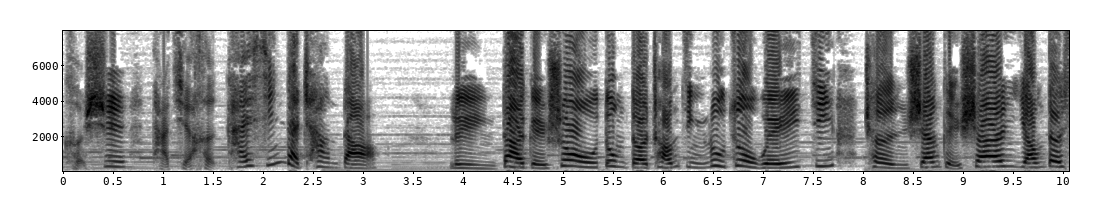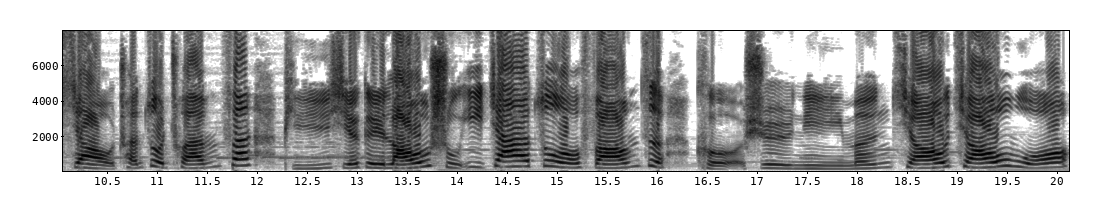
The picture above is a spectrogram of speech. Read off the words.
可是他却很开心地唱道。领带给受冻的长颈鹿做围巾，衬衫给山羊的小船做船帆，皮鞋给老鼠一家做房子。可是你们瞧瞧我，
